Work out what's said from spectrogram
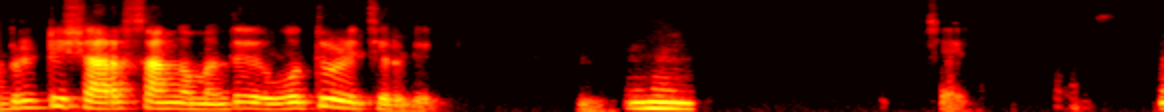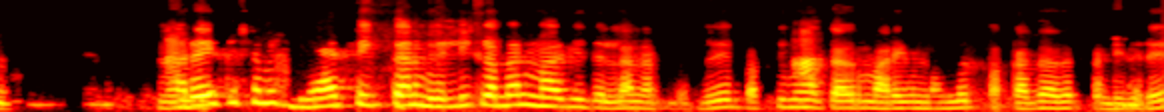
பிரிட்டிஷ் அரசாங்கம் வந்து ஒத்துழைச்சிருக்கு. சரி. ஹரே நன்றி. கிருஷ்ண நேற்றுக்கு தான் வெள்ளிக்கிழமை மாதிரி இதெல்லாம் நடந்தது. பக்தி வினோத் மறைவு நல்லூர் பக்கத்து பண்டிதர்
